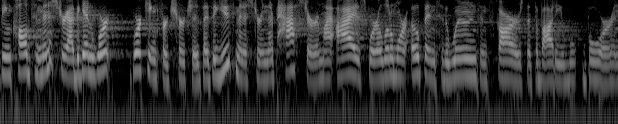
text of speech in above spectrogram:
being called to ministry, I began work, working for churches as a youth minister and then a pastor, and my eyes were a little more open to the wounds and scars that the body bore. And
